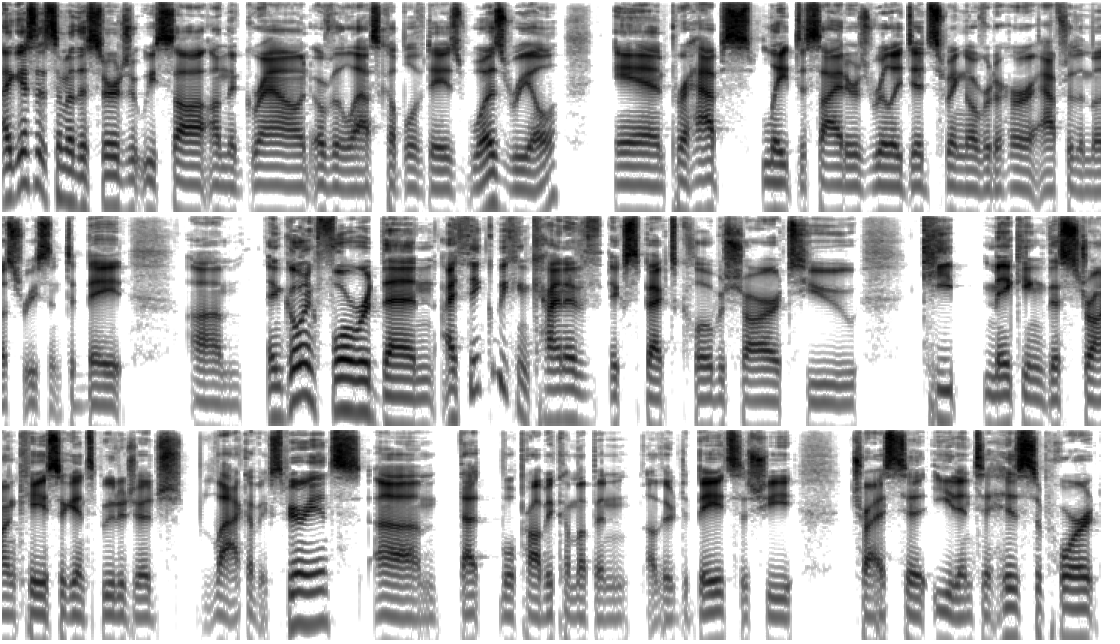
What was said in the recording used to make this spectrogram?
I guess that some of the surge that we saw on the ground over the last couple of days was real, and perhaps late deciders really did swing over to her after the most recent debate. Um, and going forward, then, I think we can kind of expect Klobuchar to keep making this strong case against Buttigieg's lack of experience. Um, that will probably come up in other debates as she tries to eat into his support.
